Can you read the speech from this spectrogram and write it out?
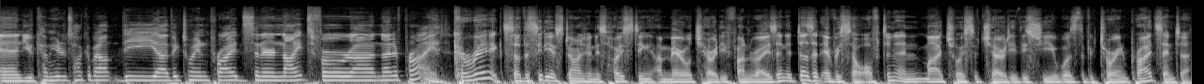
and you come here to talk about the uh, Victorian Pride Center night for uh, Night of Pride. Correct. So the City of Stonnington is hosting a Merrill charity fundraiser and it does it every so often. And my choice of charity this year was the Victorian Pride Centre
